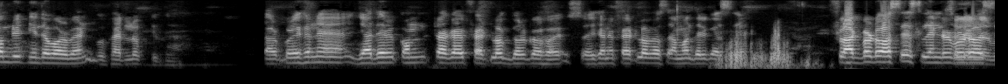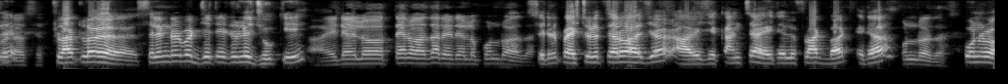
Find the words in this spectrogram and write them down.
কমপ্লিট নিতে পারবেন। ওই ফ্যাট লোক তারপর এখানে যাদের কম টাকায় ফ্যাট লক দরকার হয় সো এখানে ফ্যাট লক আছে আমাদের কাছে। ফ্ল্যাট বার্ডও আছে সিলিন্ডার বার্ডও আছে। ফ্ল্যাট সিলিন্ডার বার্ড যেটা এটা হলো ঝুঁকি। এটা হলো তেরো হাজার এটা হলো পনেরো হাজার। সেটার প্রাইসটা হলো তেরো হাজার আর এই যে কাঞ্চা এটা হলো ফ্ল্যাট বার্ড এটা পনেরো হাজার। পনেরো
